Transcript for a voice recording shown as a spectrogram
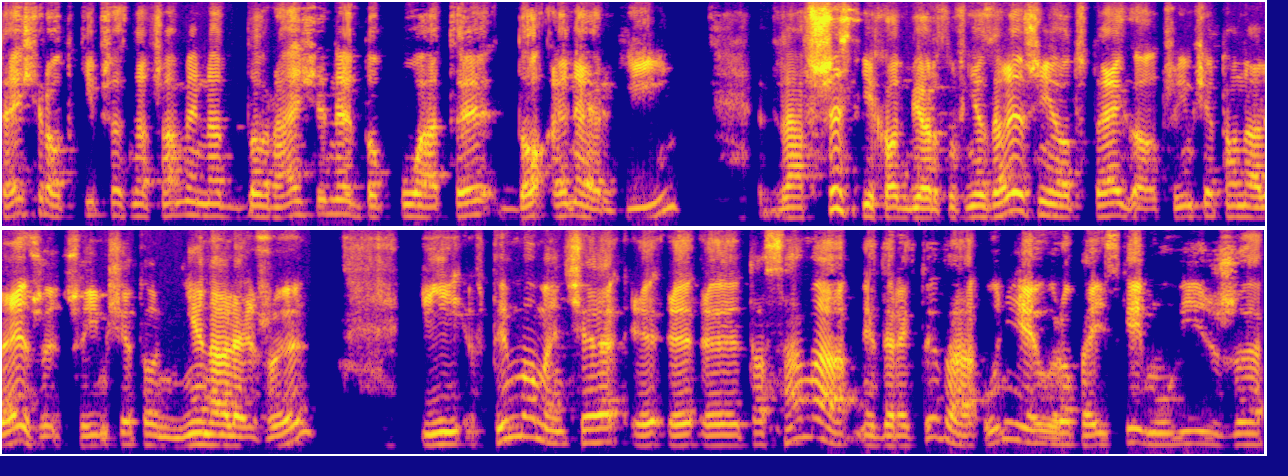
te środki przeznaczamy na doraźne dopłaty do energii dla wszystkich odbiorców, niezależnie od tego, czy im się to należy, czy im się to nie należy. I w tym momencie ta sama dyrektywa Unii Europejskiej mówi, że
